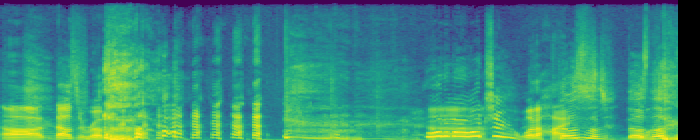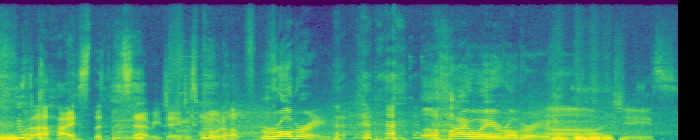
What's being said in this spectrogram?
Ah, that was a rubber. What am I watching? Uh, What a heist. That was the, that was the what a heist that Stabby J just pulled off. robbery. a highway robbery. Oh, jeez.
